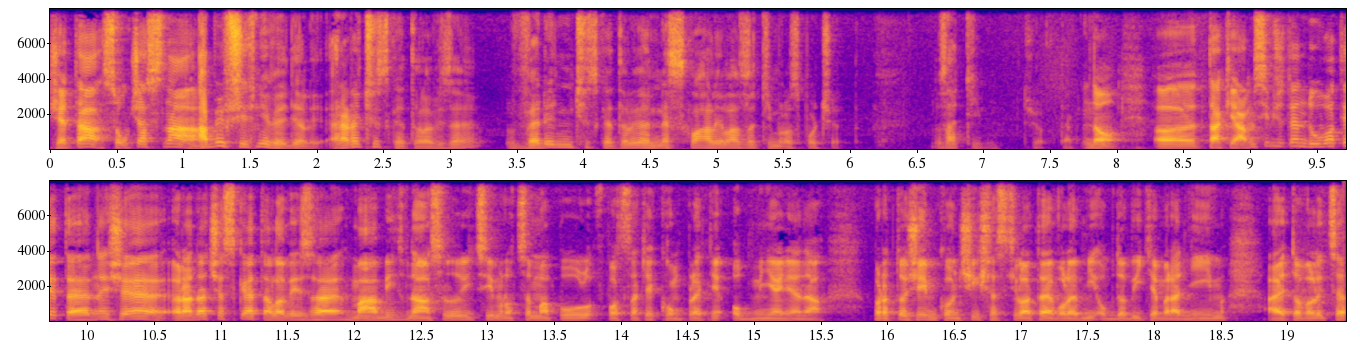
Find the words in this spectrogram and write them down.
že ta současná... Aby všichni věděli, Rada České televize, vedení České televize neschválila zatím rozpočet. Zatím. Tak. No, eh, tak já myslím, že ten důvod je ten, že Rada České televize má být v následujícím roce a půl v podstatě kompletně obměněna, protože jim končí šestileté volební období těm radním a je to velice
